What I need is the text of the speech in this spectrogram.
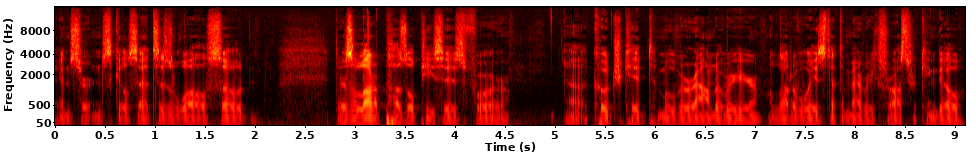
in certain skill sets as well. So there's a lot of puzzle pieces for uh, Coach Kidd to move around over here. A lot of ways that the Mavericks roster can go.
